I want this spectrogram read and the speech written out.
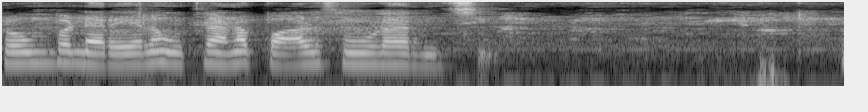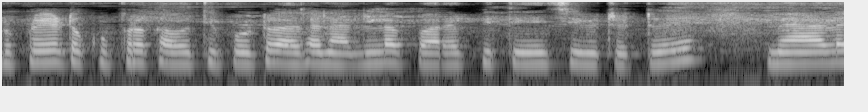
ரொம்ப நிறையலாம் ஊற்றல ஆனால் பால் சூடாக இருந்துச்சு. ஒரு பிளேட்டை குப்புற கவுத்தி போட்டு அதில் நல்லா பரப்பி தேய்ச்சி விட்டுட்டு மேலே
